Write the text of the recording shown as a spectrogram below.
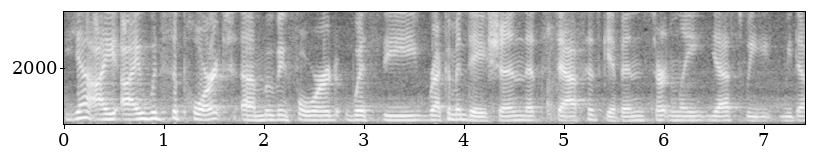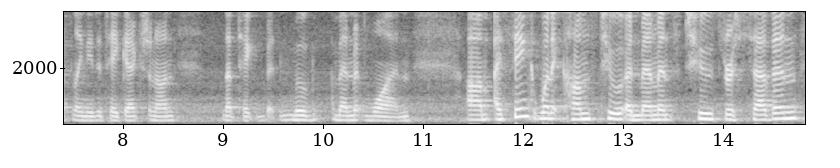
Yeah, I, I would support uh, moving forward with the recommendation that staff has given. Certainly, yes, we, we definitely need to take action on, not take, but move Amendment 1. Um, I think when it comes to amendments 2 through 7,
